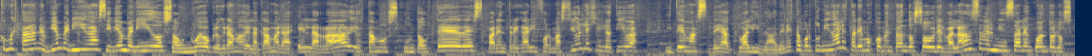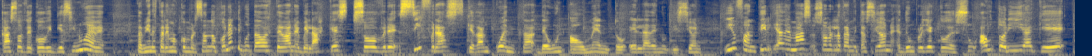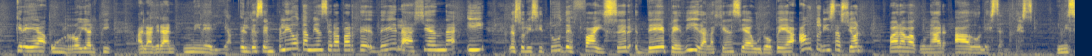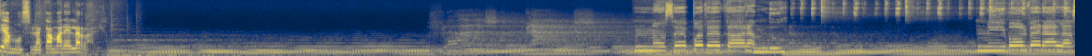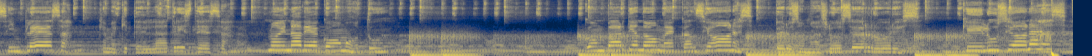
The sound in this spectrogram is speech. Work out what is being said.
¿Cómo están? Bienvenidas y bienvenidos a un nuevo programa de la Cámara en la Radio. Estamos junto a ustedes para entregar información legislativa y temas de actualidad. En esta oportunidad le estaremos comentando sobre el balance del MinSal en cuanto a los casos de COVID-19. También estaremos conversando con el diputado Esteban Velázquez sobre cifras que dan cuenta de un aumento en la desnutrición infantil y además sobre la tramitación de un proyecto de su autoría que crea un royalty a la gran minería. El desempleo también será parte de la agenda y la solicitud de Pfizer de pedir a la Agencia Europea autorización para vacunar a adolescentes. Iniciamos la cámara en la radio. No se puede dar andú, ni volver a la simpleza que me quite la tristeza. No hay nadie como tú, compartiéndome canciones, pero son más los errores que ilusiones.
